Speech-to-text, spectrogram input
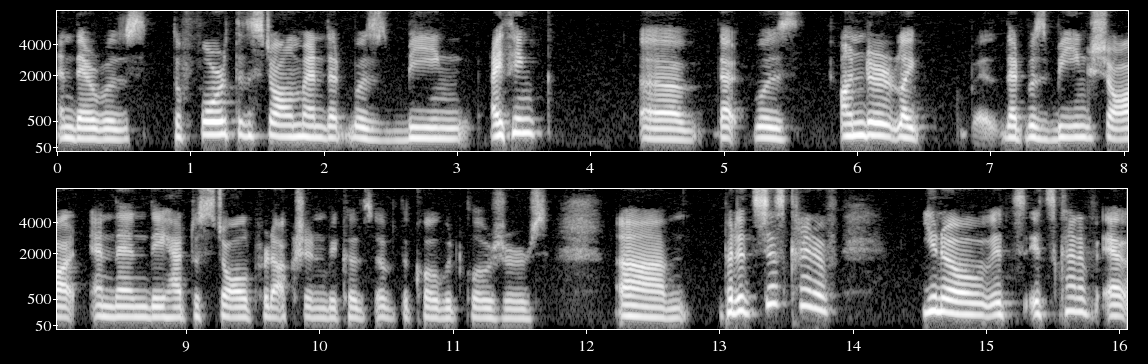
And there was the fourth installment that was being, I think, uh, that was under like that was being shot, and then they had to stall production because of the COVID closures. Um, but it's just kind of you know it's it's kind of uh,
